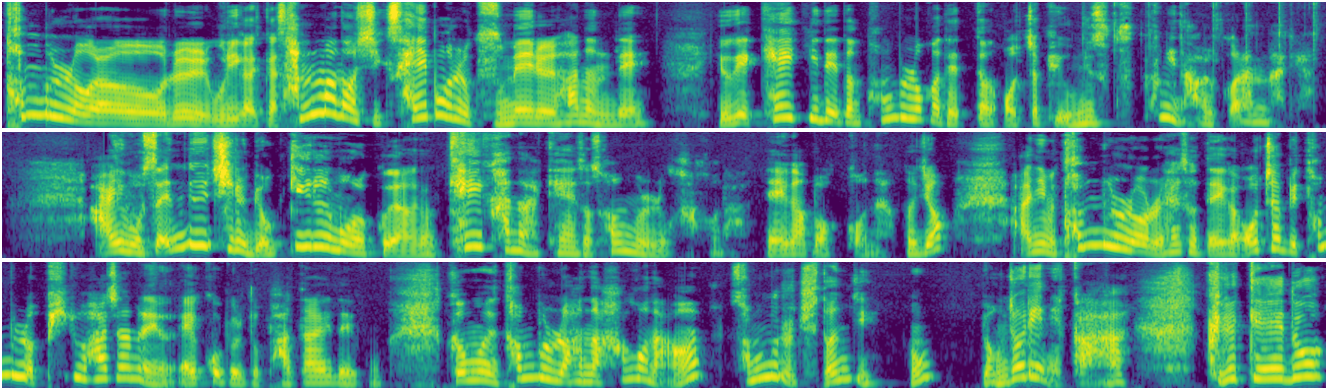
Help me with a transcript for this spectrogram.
텀블러를 우리가 그러니까 3만원씩 3번을 구매를 하는데 이게 케이크 되던 텀블러가 됐던 어차피 음료수 쿠폰이 나올 거란 말이야. 아니 뭐 샌드위치를 몇 끼를 먹을 거야. 그냥 케이크 하나 이렇게 해서 선물로 가거나 내가 먹거나 그죠? 아니면 텀블러를 해서 내가 어차피 텀블러 필요하잖아요. 에코별도 받아야 되고 그러면 텀블러 하나 하거나 어? 선물을 주던지 어? 명절이니까 그렇게 해도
